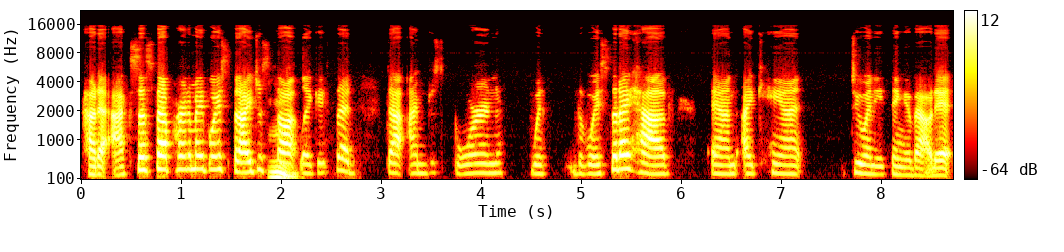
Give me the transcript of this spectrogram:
how to access that part of my voice but i just mm. thought like i said that i'm just born with the voice that i have and i can't do anything about it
